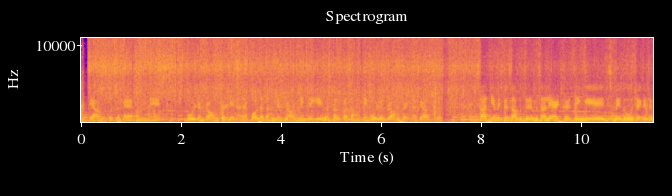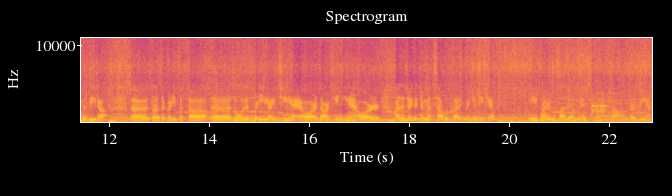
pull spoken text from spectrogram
प्याज को जो है हमने गोल्डन ब्राउन कर लेना है। बहुत ज़्यादा हमें ब्राउन नहीं चाहिए। बस हल्का सा हमने गोल्डन ब्राउन करना है प्याज को। साथ ही हम इस पर साबुत गर्म मसाले ऐड कर देंगे, जिसमें दो चाय का चम्मच ज़ीरा। थोड़ा सा कड़ी पत्ता दो अदद बड़ी इलायची है और दालचीनी है और आधा चाय का चम्मच साबुत काली मिर्च, ठीक है? ये सारे मसाले हमने इसमें शामिल कर दिए हैं।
